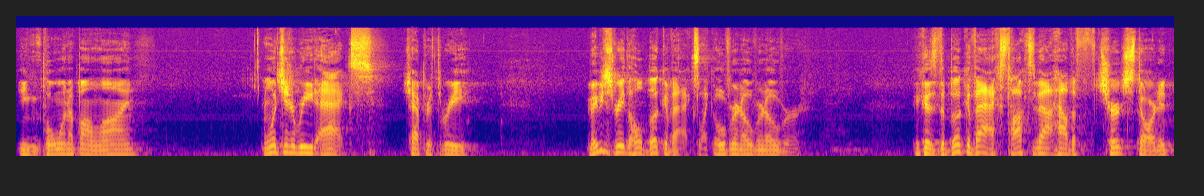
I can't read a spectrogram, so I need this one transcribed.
You can pull one up online. I want you to read Acts chapter 3. Maybe just read the whole book of Acts, like over and over and over. Because the book of Acts talks about how the church started,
